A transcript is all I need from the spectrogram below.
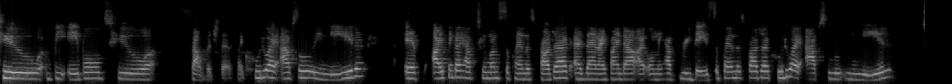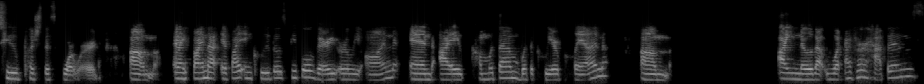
to be able to salvage this? Like, who do I absolutely need? If I think I have two months to plan this project and then I find out I only have three days to plan this project, who do I absolutely need to push this forward? Um, and I find that if I include those people very early on and I come with them with a clear plan, um, I know that whatever happens,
